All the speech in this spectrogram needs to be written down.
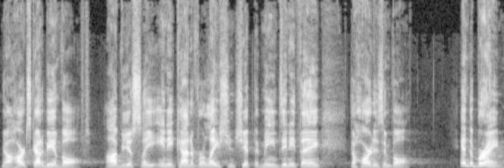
Now, heart's got to be involved. Obviously, any kind of relationship that means anything, the heart is involved. And the brain.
